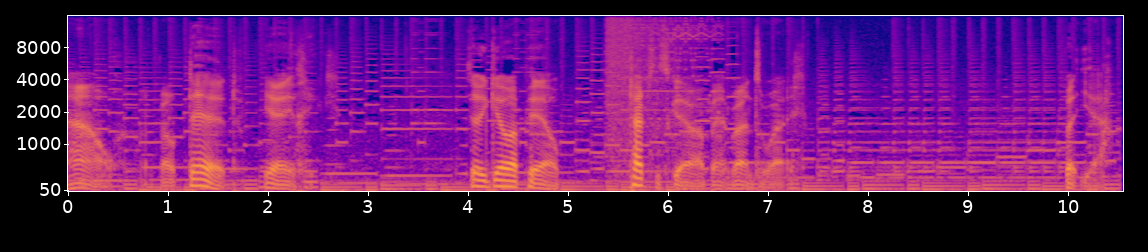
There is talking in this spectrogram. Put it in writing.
Ow. About dead. Yay. So you go uphill, touch the scarab, and it runs away. But yeah.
